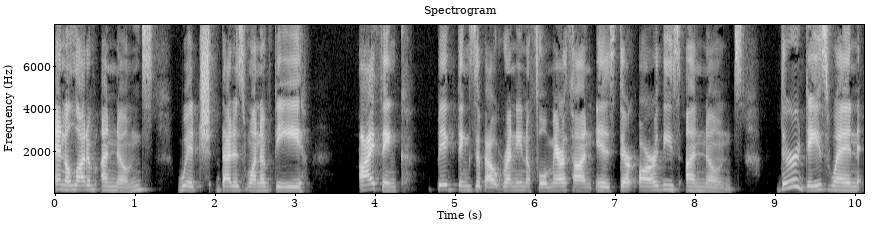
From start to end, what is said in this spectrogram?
And a lot of unknowns, which that is one of the, I think, big things about running a full marathon is there are these unknowns. There are days when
